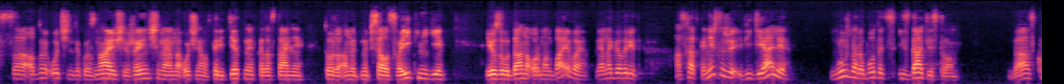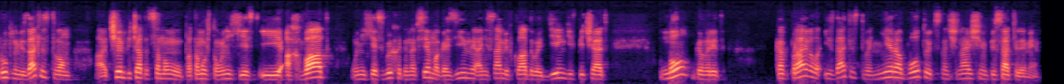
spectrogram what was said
с одной очень такой знающей женщиной, она очень авторитетная в Казахстане, тоже она написала свои книги. Ее зовут Дана Орманбаева, и она говорит, Асхат, конечно же, в идеале нужно работать с издательством, да, с крупным издательством, а, чем печатать самому, потому что у них есть и охват, у них есть выходы на все магазины, они сами вкладывают деньги в печать. Но, говорит, как правило, издательства не работают с начинающими писателями.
